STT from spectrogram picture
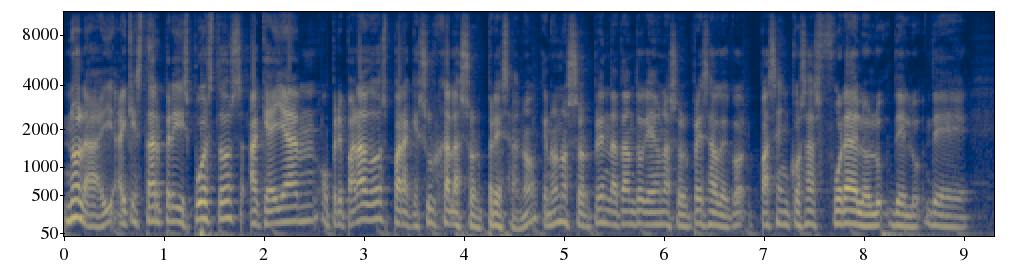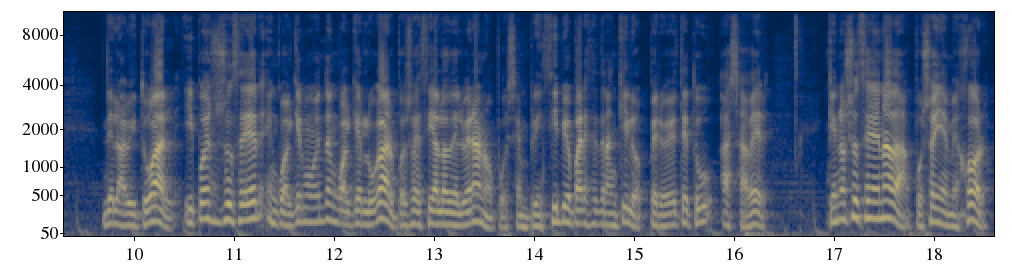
no la hay. Hay que estar predispuestos a que hayan o preparados para que surja la sorpresa, ¿no? Que no nos sorprenda tanto que haya una sorpresa o que pasen cosas fuera de lo, de, lo habitual. Y pueden suceder en cualquier momento, en cualquier lugar. Por eso decía lo del verano. Pues en principio parece tranquilo, pero vete tú a saber. ¿Que no sucede nada? Pues oye, mejor.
